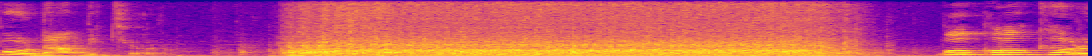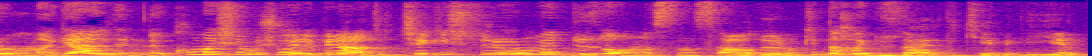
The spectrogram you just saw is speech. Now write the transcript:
Buradan dikiyorum. Kıvrımıma geldiğimde kumaşımı şöyle birazcık çekiştiriyorum ve düz olmasını sağlıyorum ki daha güzel dikebileyim.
